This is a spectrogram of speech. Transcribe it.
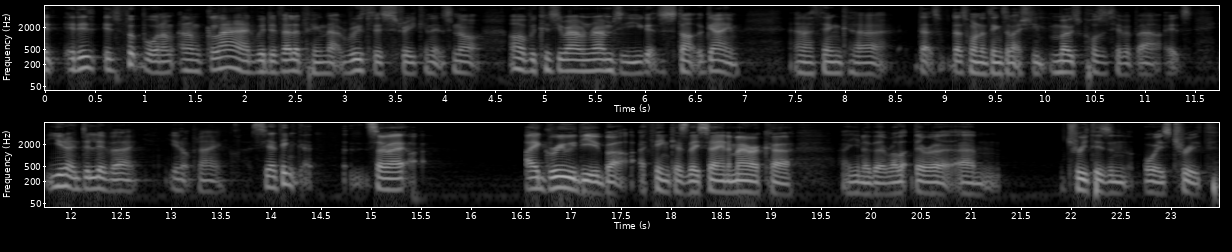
it, it is it's football, and I'm and I'm glad we're developing that ruthless streak, and it's not oh because you're Aaron Ramsey, you get to start the game, and I think uh, that's that's one of the things I'm actually most positive about. It's you don't deliver, you're not playing. See, I think so. I I agree with you, but I think, as they say in America, uh, you know, there are, there are um, truth isn't always truth,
